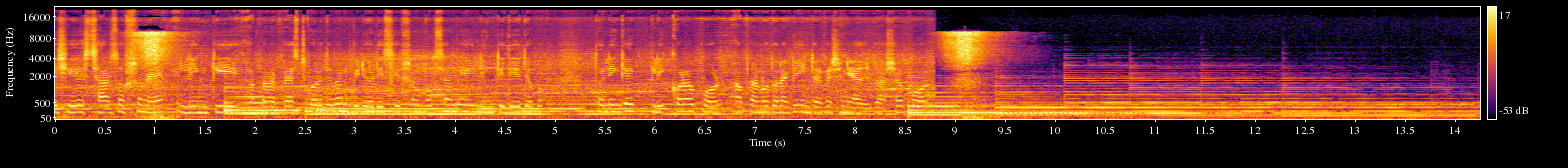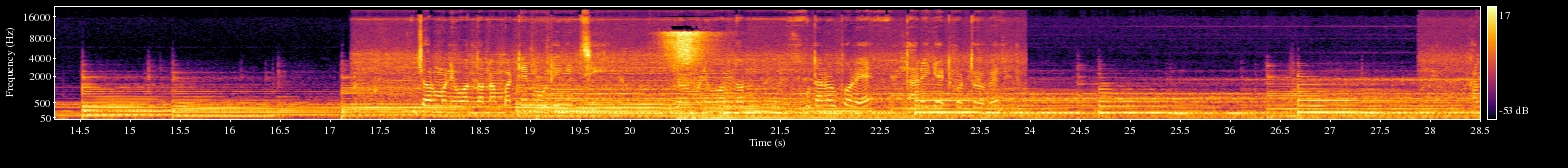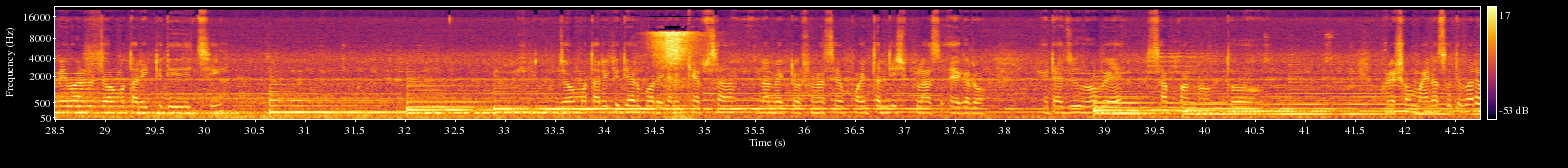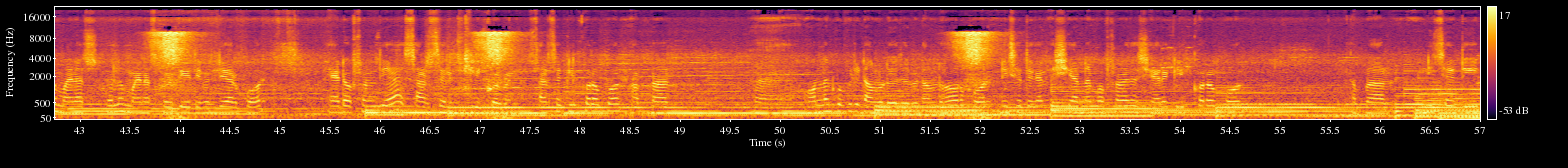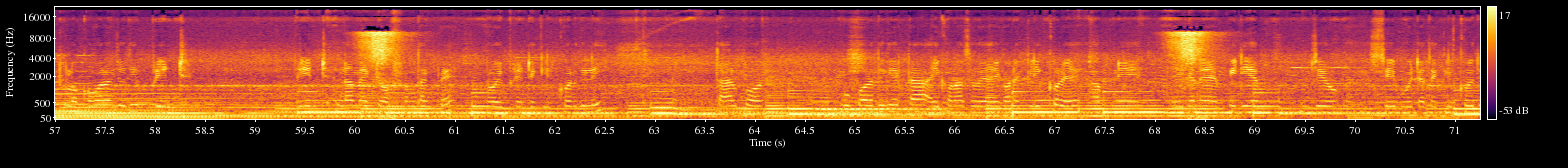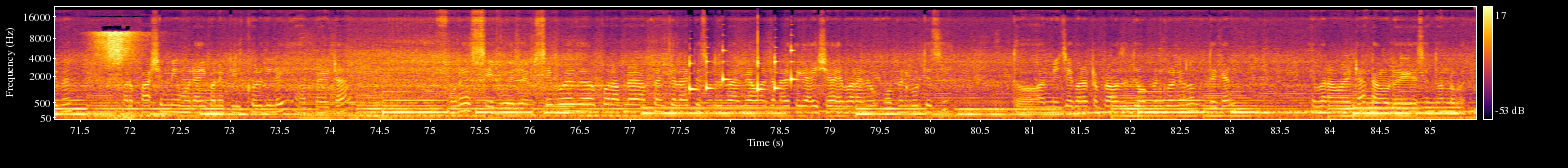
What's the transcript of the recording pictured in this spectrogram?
এই series search অপশনে লিঙ্কটি আপনারা পেস্ট করে দেবেন। ভিডিও ডিসক্রিপশন বক্সে আমি এই লিঙ্কটি দিয়ে দেবো। তো লিঙ্কে ক্লিক করার পর আপনার নতুন একটি ইন্টারফেসে নিয়ে আসবে। আসার পর জন্ম নিবন্ধন নাম্বারটি আমি উঠিয়ে নিচ্ছি। জন্ম নিবন্ধন উঠানোর পরে তারিখ অ্যাড করতে হবে। আমি এবার জন্ম তারিখটি দিয়ে দিচ্ছি। জন্ম তারিখটি দেওয়ার পর এখানে ক্যাপসা নামে একটা অপশন আছে, পঁয়তাল্লিশ প্লাস এগারো। এটা যুগ হবে ছাপ্পান্ন। তো অনেক সময় মাইনাস হতে পারে মাইনাস হলে মাইনাস করে দিয়ে দেবেন। দেওয়ার পর অ্যাড অপশন দিয়ে সার্চে ক্লিক করবেন। সার্চে ক্লিক করার পর আপনার অনলাইন কপিটি ডাউনলোড হয়ে যাবে। ডাউনলোড হওয়ার পর নিচে দেখেন শেয়ার নামে অপশন আছে শেয়ারে ক্লিক করার পর আপনার নিচের দিকে একটু লক্ষ্য করেন যদি প্রিন্ট প্রিন্ট নামে একটি অপশন থাকবে, ওই প্রিন্টে ক্লিক করে দিলেই। তারপর উপরের দিকে একটা আইকন আছে, ওই আইকনে ক্লিক করে আপনি এখানে পিডিএফ যে সেভ ওইটাতে ক্লিক করে দেবেন। আর পাশে মেমোরি আইকনে ক্লিক করে দিলেই আপনার এটা ফোনে সেভ হয়ে যাবে। সেভ হয়ে যাওয়ার পর আপনার আপনার গ্যালারিতে চলে যাবে। আমি আমার গ্যালারি থেকে আইসা এবার আমি ওপেন করতেছি। তো আমি যে কোনো একটা ব্রাউজার দিয়ে ওপেন করে নিলাম, দেখেন। এবার আমার এটা ডাউনলোড হয়ে গেছে। ধন্যবাদ।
